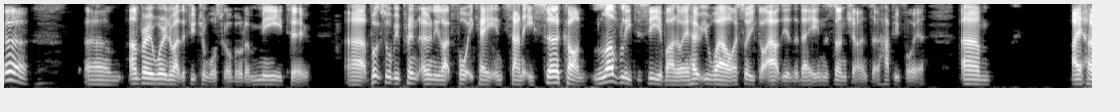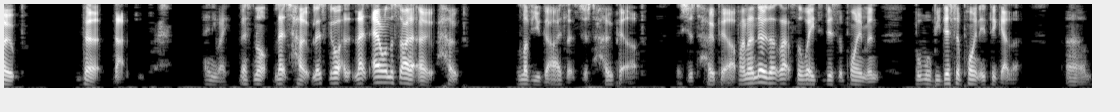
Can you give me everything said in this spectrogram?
um, I'm very worried about the future of War Scroll Builder. Me too. Uh, books will be print only like 40k insanity. Sircon, lovely to see you by the way. Hope you're well. I saw you got out the other day in the sunshine, so happy for you. Um, I hope that that. Anyway, let's not. Let's hope. Let's go. Let's err on the side of oh, hope. Love you guys. Let's just hope it up. Let's just hope it up. And I know that that's the way to disappointment, but we'll be disappointed together. Um,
